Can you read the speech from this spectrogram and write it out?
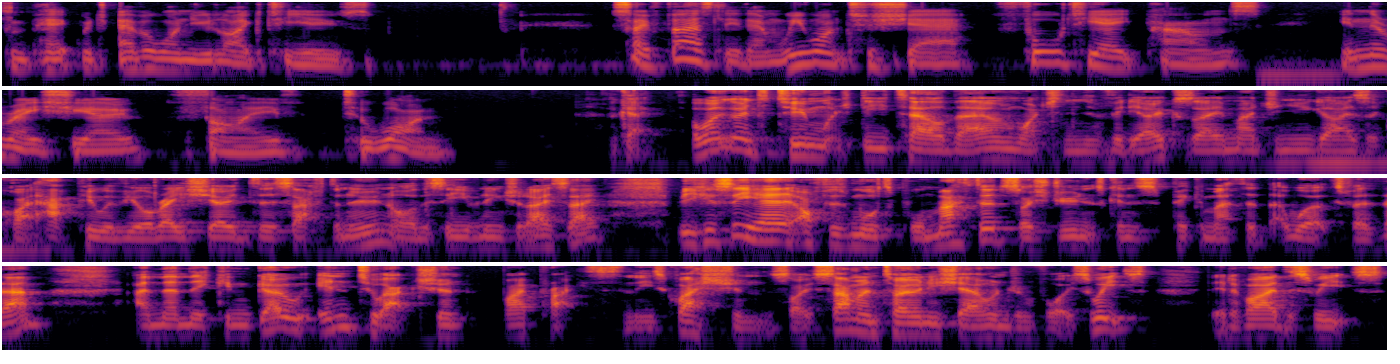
You can pick whichever one you like to use. So firstly then, we want to share £48 in the ratio 5 to 1. I won't go into too much detail there when watching the video because I imagine you guys are quite happy with your ratio this afternoon or this evening, should I say. But you can see here it offers multiple methods, so students can pick a method that works for them, and then they can go into action by practicing these questions. So Sam and Tony share 140 sweets, they divide the sweets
